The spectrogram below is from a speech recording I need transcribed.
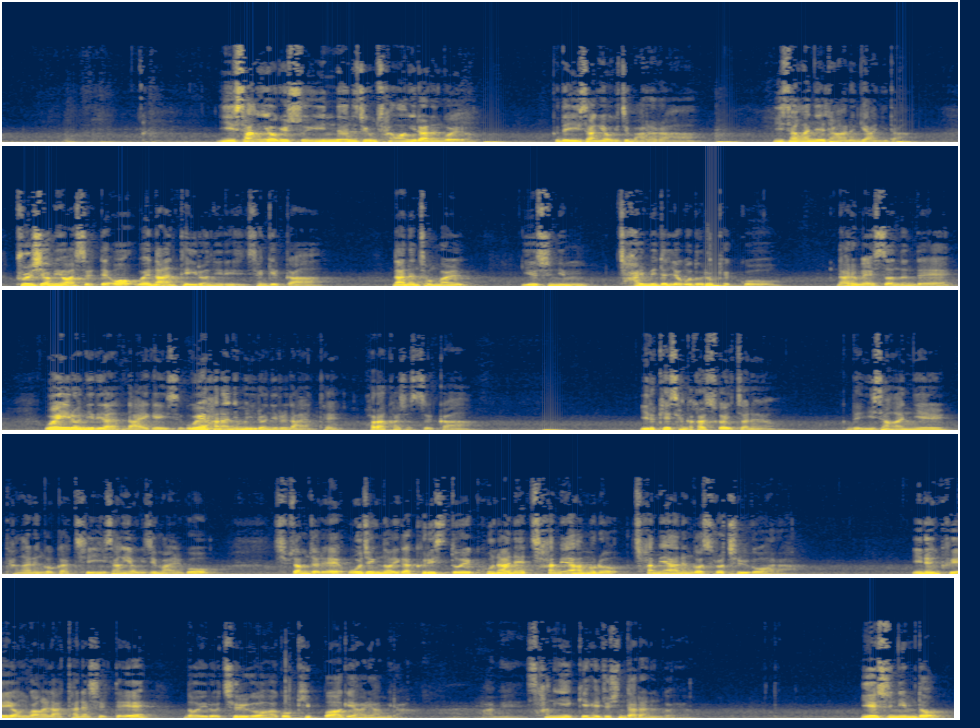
이상히 여길 수 있는 지금 상황이라는 거예요. 근데 이상히 여기지 말아라. 이상한 일 당하는 게 아니다. 불시험이 왔을 때, 어, 왜 나한테 이런 일이 생길까? 나는 정말 예수님 잘 믿으려고 노력했고, 나름 애썼는데, 왜 이런 일이 나, 에게 있어? 왜 하나님은 이런 일을 나한테 허락하셨을까? 이렇게 생각할 수가 있잖아요. 근데 이상한 일 당하는 것 같이 이상히 여기지 말고 13절에 오직 너희가 그리스도의 고난에 참여함으로 참여하는 것으로 즐거워하라. 이는 그의 영광을 나타내실 때에 너희로 즐거워하고 기뻐하게 하려 함이라. 아멘. 상이 있게 해 주신다라는 거예요. 예수님도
